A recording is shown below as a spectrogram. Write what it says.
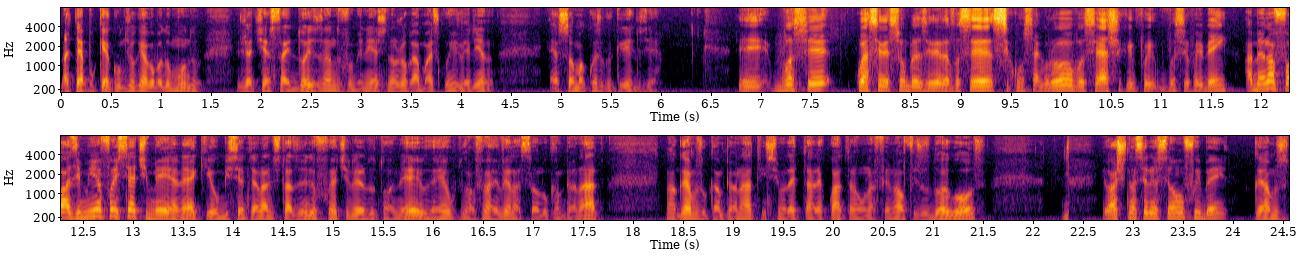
Até porque quando joguei a Copa do Mundo, eu já tinha saído dois anos do Fluminense, não jogar mais com o Rivelino. É só uma coisa que eu queria dizer. E você com a seleção brasileira, você se consagrou? Você acha que foi, você foi bem? A melhor fase minha foi 7,6, né? Que o bicentenário dos Estados Unidos, eu fui artilheiro do torneio, ganhei o troféu a revelação do campeonato. Nós ganhamos o campeonato em cima da Itália 4 a 1 na final, fiz os dois gols. Eu acho que na seleção eu fui bem. Ganhamos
